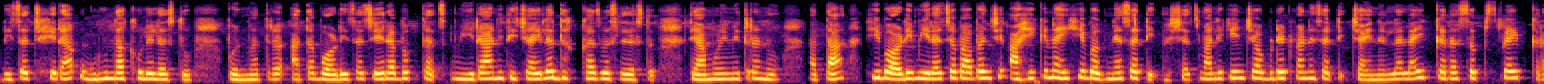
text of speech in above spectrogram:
बॉडीचा चेहरा उघडून दाखवलेला असतो. पण मात्र आता बॉडीचा चेहरा बघताच मीरा आणि तिच्या आईला धक्काच बसलेला असतो. त्यामुळे मित्रांनो आता ही बॉडी मीराच्या बाबांची आहे की नाही हे बघण्यासाठी अशाच मालिकेंचे अपडेट पाहण्यासाठी चॅनलला लाईक करा सबस्क्राईब करा.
